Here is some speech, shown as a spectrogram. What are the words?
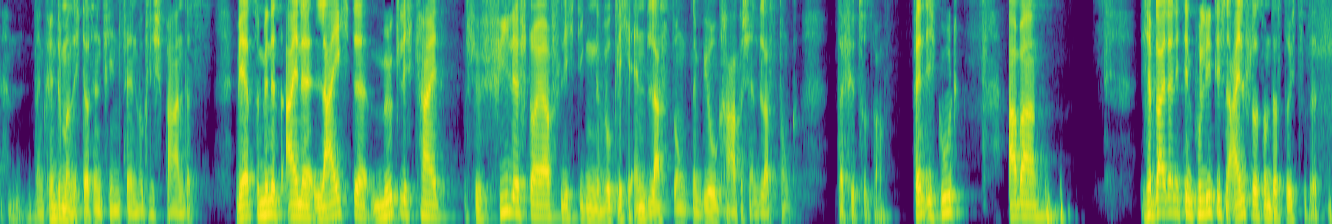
ähm, dann könnte man sich das in vielen Fällen wirklich sparen. Das wäre zumindest eine leichte Möglichkeit für viele Steuerpflichtigen, eine wirkliche Entlastung, eine bürokratische Entlastung dafür zu sorgen. Fände ich gut, aber ich habe leider nicht den politischen Einfluss, um das durchzusetzen.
